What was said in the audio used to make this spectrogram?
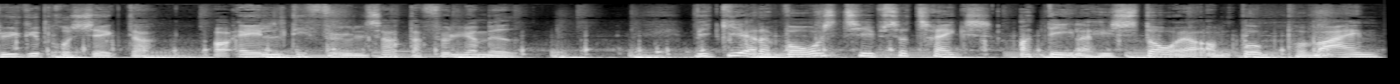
byggeprojekter og alle de følelser, der følger med. Vi giver dig vores tips og tricks og deler historier om bump på vejen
